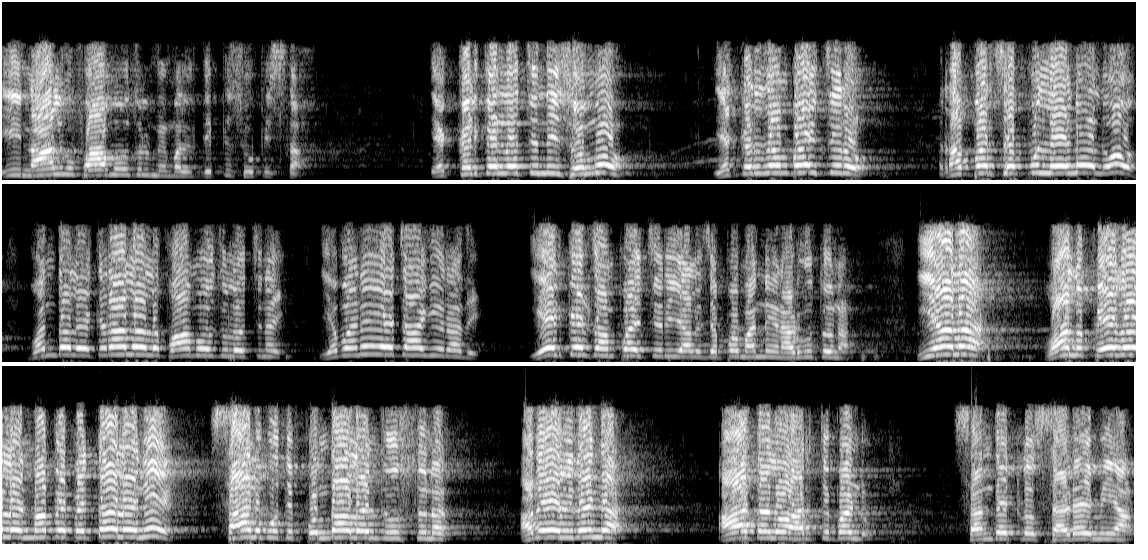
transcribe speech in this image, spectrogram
ఈ నాలుగు ఫామ్ హౌసులు మిమ్మల్ని తిప్పి చూపిస్తా. ఎక్కడికి వెళ్ళి వచ్చింది ఈ సొమ్ము? ఎక్కడ సంపాదించరు రబ్బర్ చెప్పులు లేనోళ్ళు వందల ఎకరాల ఫామ్ హౌజులు వచ్చినాయి. ఎవనే జాగీర్ అది? ఏడికెళ్ళి సంపాదించరు ఇవాళ చెప్పమని నేను అడుగుతున్నా. ఇవాళ వాళ్ళు పేదోళ్ళని మభ్య పెట్టాలని సానుభూతి పొందాలని చూస్తున్నారు. అదేవిధంగా ఆటలో అరటిపండు संदेट लो सड़े मिया,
